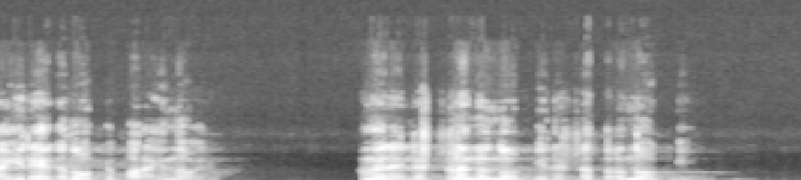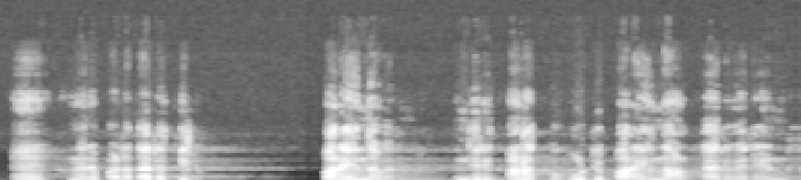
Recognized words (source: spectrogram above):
കൈരേഖ നോക്കി പറയുന്നവർ അങ്ങനെ ലക്ഷണങ്ങൾ നോക്കി നക്ഷത്രം നോക്കി അങ്ങനെ പലതരത്തിലും. പറയുന്നവരുണ്ട് എന്തിന് കണക്ക് കൂട്ടി പറയുന്ന ആൾക്കാർ വരെയുണ്ട്.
